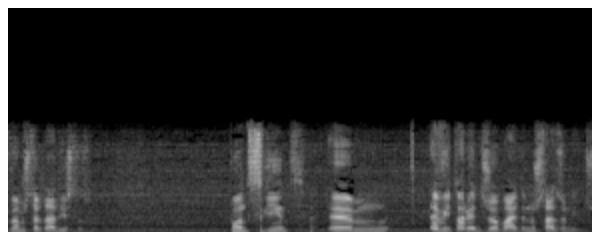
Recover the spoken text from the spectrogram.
vamos tratar disto. Ponto seguinte, hum, a vitória de Joe Biden nos Estados Unidos.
